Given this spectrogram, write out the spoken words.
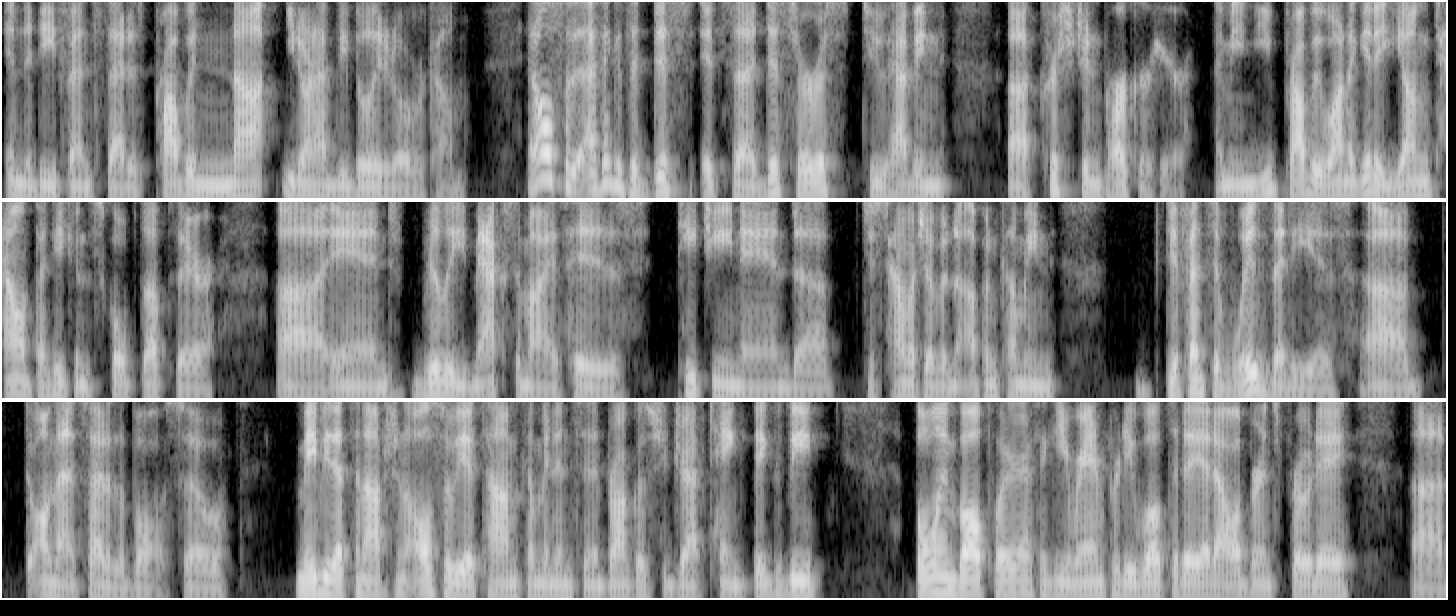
in the defense that is probably not you don't have the ability to overcome. And also, I think it's a dis it's a disservice to having uh, Christian Parker here. I mean, you probably want to get a young talent that he can sculpt up there uh, and really maximize his teaching and uh, just how much of an up and coming defensive whiz that he is uh, on that side of the ball. So maybe that's an option. Also, we have Tom coming in saying the Broncos should draft Tank Bigsby, bowling ball player. I think he ran pretty well today at Auburn's pro day. Uh,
